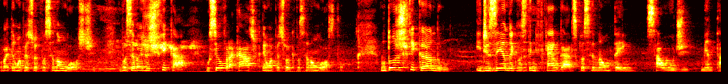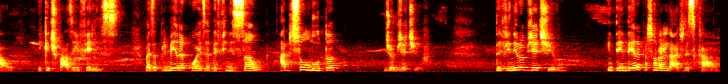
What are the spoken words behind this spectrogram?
vai ter uma pessoa que você não goste. E você vai justificar o seu fracasso porque tem uma pessoa que você não gosta. Não estou justificando e dizendo que você tem que ficar em lugares que você não tem saúde mental e que te fazem infeliz. Mas a primeira coisa é definição absoluta de objetivo. Definir objetivo, entender a personalidade desse cara,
